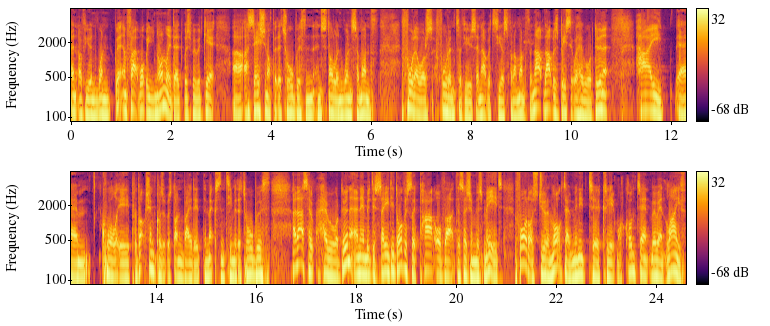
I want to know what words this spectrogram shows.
interviewing one. In fact, what we normally did was we would get a, a session up at the Tolbooth in, in, Stirling once a month, four hours, four interviews, and that would see us for a month. And that, that was basically how we were doing it. High um, quality production because it was done by the, the mixing team at the Tolbooth. And that's how, how we were doing it. And then we decided, obviously, part of that decision was made for us during lockdown. We need to create more content. We went live.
